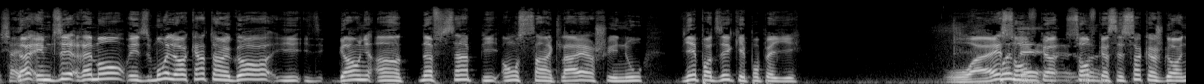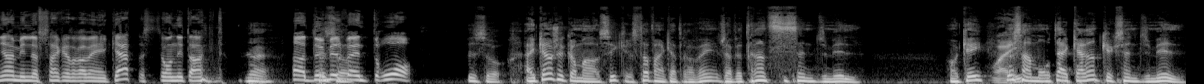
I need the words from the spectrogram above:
Ça- Là, il me dit, Raymond, il dit, moi, là, quand un gars, il, il gagne entre 900 puis 1100 clairs chez nous, viens pas dire qu'il est pas payé. Ouais, sauf mais, que, euh, sauf ouais. que c'est ça que je gagnais en 1984. Si on est en, Ouais. en 2023. C'est ça. Hey, quand j'ai commencé, Christophe, en 80, j'avais 36 cents du mille. OK? Là, ça a monté à 40 quelques cents du mille.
